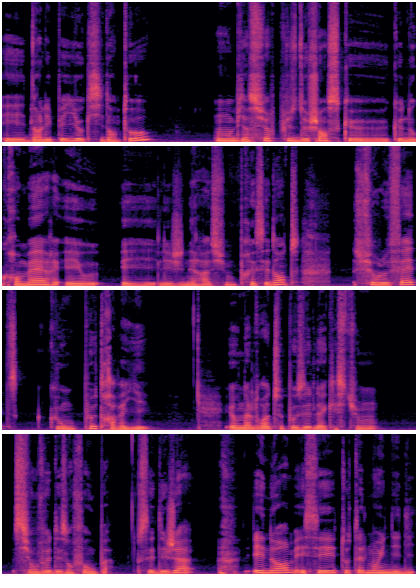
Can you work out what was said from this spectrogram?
et dans les pays occidentaux, ont bien sûr plus de chances que, nos grands-mères et les générations précédentes sur le fait qu'on peut travailler et on a le droit de se poser la question si on veut des enfants ou pas. C'est déjà énorme et c'est totalement inédit.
